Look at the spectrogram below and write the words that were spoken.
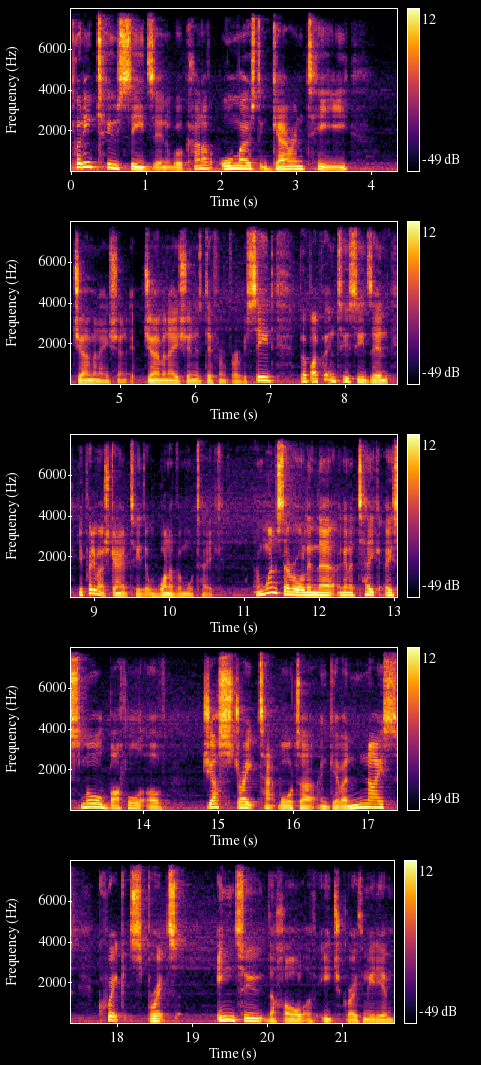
Putting two seeds in will kind of almost guarantee germination. Germination is different for every seed, but by putting two seeds in, you're pretty much guaranteed that one of them will take. And once they're all in there, I'm going to take a small bottle of just straight tap water and give a nice quick spritz into the hole of each growth medium.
